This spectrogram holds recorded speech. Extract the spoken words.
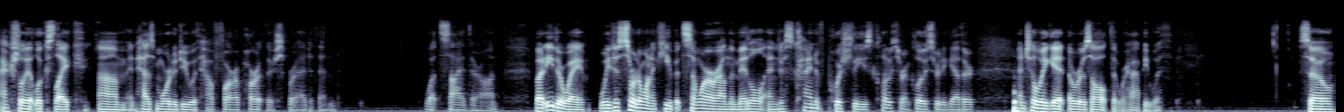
Actually, it looks like um, it has more to do with how far apart they're spread than what side they're on. But either way, we just sort of want to keep it somewhere around the middle and just kind of push these closer and closer together until we get a result that we're happy with. So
